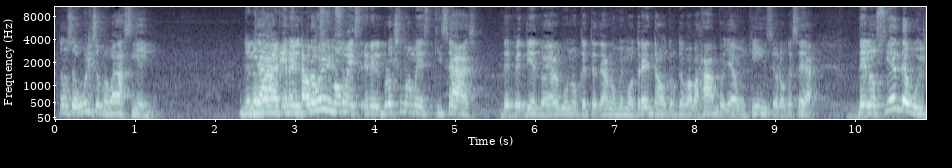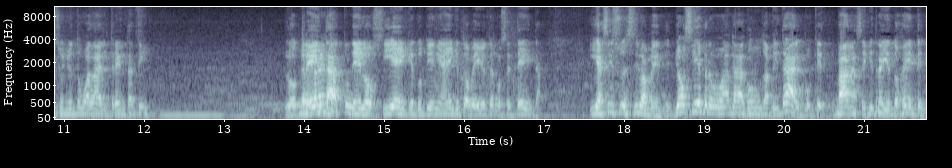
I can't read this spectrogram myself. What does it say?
Entonces Wilson me va a dar 100. Yo le voy a dar en el 30 próximo Wilson. mes, en el próximo mes quizás, dependiendo, hay algunos que te dan los mismos 30, otros que va bajando, ya un 15 o lo que sea. De los 100 de Wilson, yo te voy a dar el 30 a ti. Los De 30, 30 tú. de los 100 que tú tienes ahí, que todavía yo tengo 70. Y así sucesivamente. Yo siempre me voy a quedar con un capital, porque van a seguir trayendo gente.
